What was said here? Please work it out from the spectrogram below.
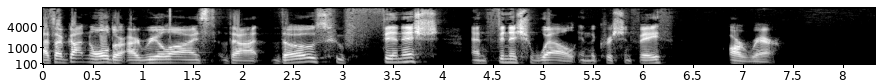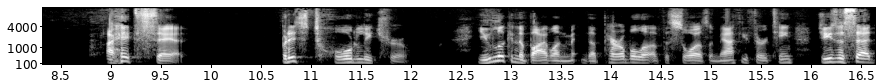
as I've gotten older, I realized that those who finish and finish well in the Christian faith are rare. I hate to say it, but it's totally true. You look in the Bible and the parable of the soils in Matthew 13, Jesus said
